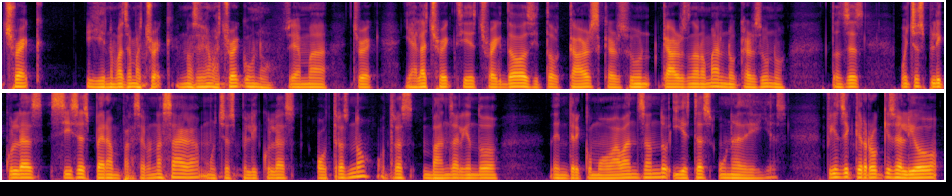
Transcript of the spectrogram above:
Trek. Y nomás se llama Trek. No se llama Trek 1, se llama Trek. Ya la Trek sí es Trek 2 y todo. Cars, Cars, 1, Cars normal, no Cars 1. Entonces, muchas películas sí se esperan para hacer una saga. Muchas películas, otras no. Otras van saliendo de entre cómo va avanzando. Y esta es una de ellas. Fíjense que Rocky salió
